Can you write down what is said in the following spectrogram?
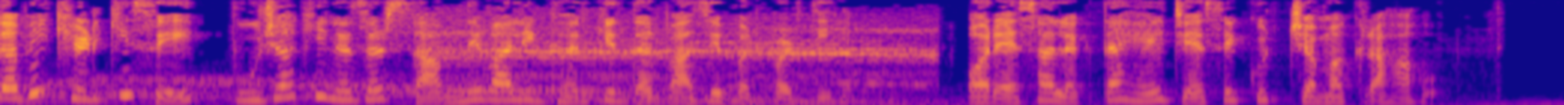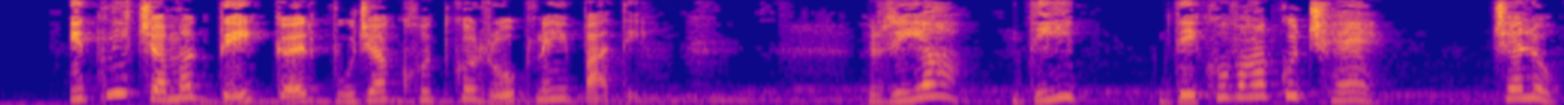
तभी खिड़की से पूजा की नज़र सामने वाले घर के दरवाजे पर पड़ती है और ऐसा लगता है जैसे कुछ चमक रहा हो। इतनी चमक देखकर पूजा खुद को रोक नहीं पाती। रिया दीप देखो वहाँ कुछ है। चलो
